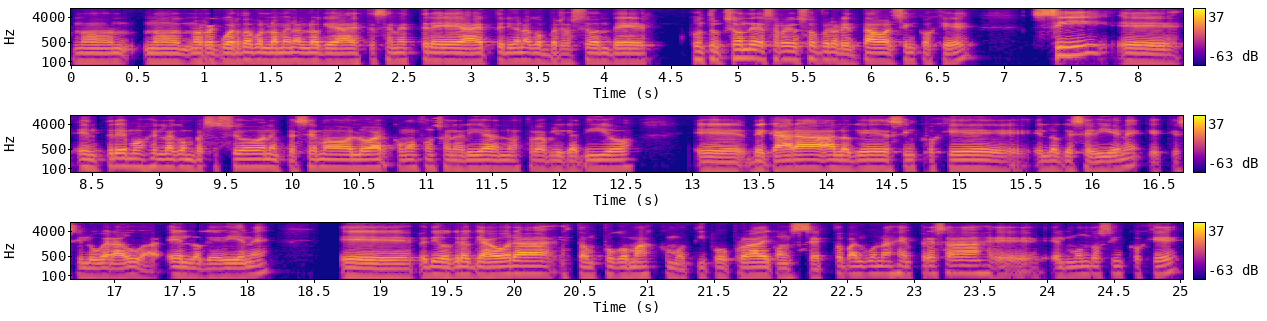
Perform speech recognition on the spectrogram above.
No, no, recuerdo por lo menos lo que a este semestre haber tenido una conversación de construcción de desarrollo de software orientado al 5G. Sí, eh, entremos en la conversación, empecemos a evaluar cómo funcionaría nuestro aplicativo eh, de cara a lo que es 5G, es lo que se viene, que, que sin lugar a duda es lo que viene. Eh, pero digo, creo que ahora está un poco más como tipo prueba de concepto para algunas empresas el mundo 5G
